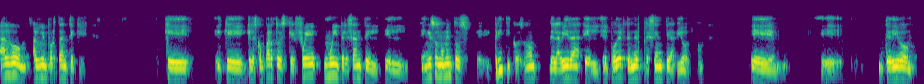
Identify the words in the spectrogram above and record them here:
algo, algo importante que, que que, les comparto es que fue muy interesante el, en esos momentos eh, críticos de la vida el, poder tener presente a Dios. Eh, eh, te digo,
